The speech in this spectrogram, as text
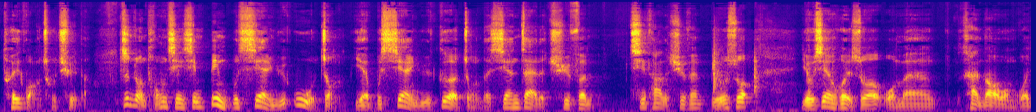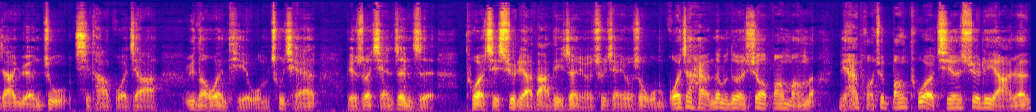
推广出去的。这种同情心并不限于物种，也不限于各种的现在的区分，其他的区分，比如说，有些人会说，我们看到我们国家援助其他国家遇到问题，我们出钱。比如说前阵子土耳其叙利亚大地震，有人出钱，有人说我们国家还有那么多人需要帮忙的，你还跑去帮土耳其人、叙利亚人，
